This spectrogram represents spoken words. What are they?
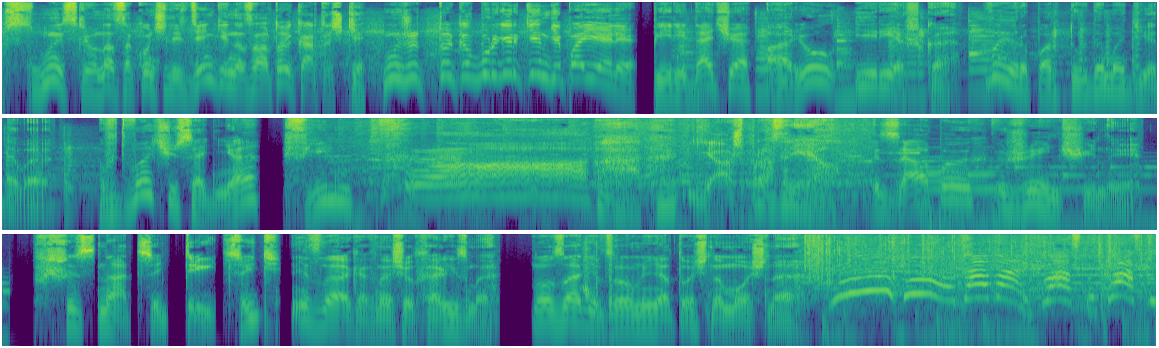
В смысле, у нас закончились деньги на золотой карточке? Мы же только в Бургер Кинге поели. Передача «Орел и решка» в аэропорту Домодедово. В два часа дня фильм «Я аж прозрел». Запах женщины. В 16.30 Не знаю, как насчет харизмы, но задница у меня точно мощная. Классно, классно,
